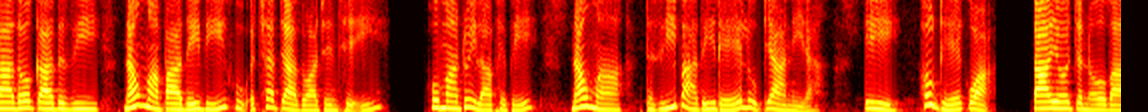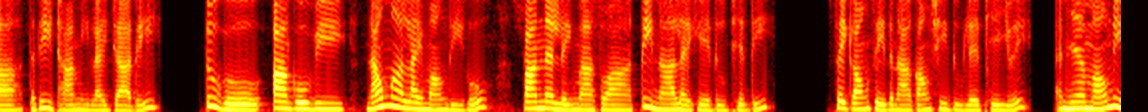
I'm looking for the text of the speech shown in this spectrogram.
လာသောကားတစ်စီးနောက်မှပါသေးသည်ဟုအချက်ပြသွားခြင်းဖြစ်၏ ဟိုမှာတွေ့လားဖေဖေနောက်မှတစည်းပါသေးတယ်လို့ပြနေတာအေးဟုတ်တယ်ကွတားရောကျွန်တော်ပါတတိထားမိလိုက်ကြသည် သူ့ကိုအာကိုပြီးနောက်မှလိုက်မောင်းသည်ကို ပါနဲ့လိမ်မာစွာတိနာလိုက်ခဲ့သူဖြစ်သည်စိတ်ကောင်းစေတနာကောင်းရှိသူလည်းဖြစ်၍အမြန်မောင်းနေ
